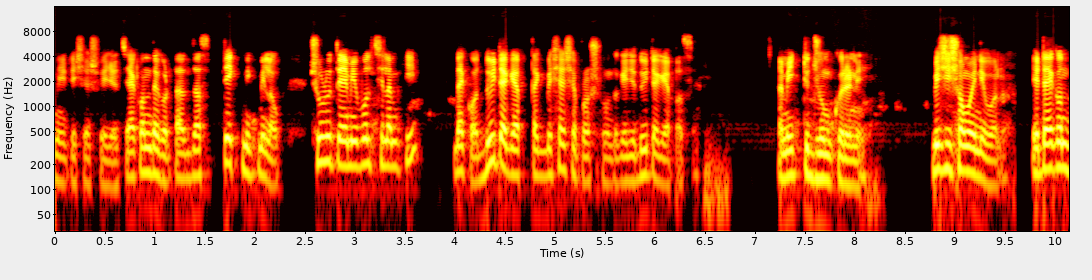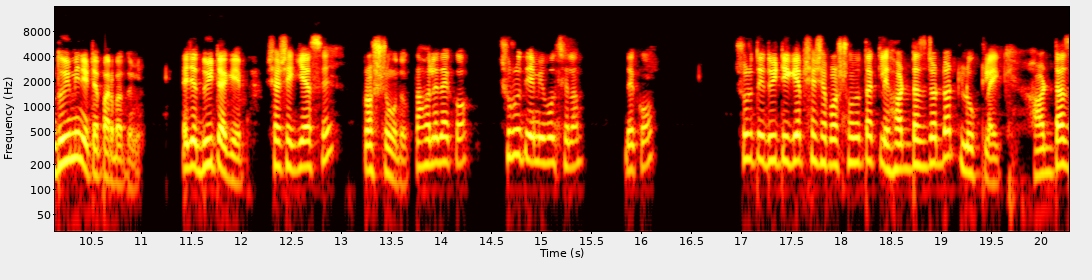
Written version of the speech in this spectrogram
মিনিটে শেষ হয়ে যাচ্ছে। এখন দেখো, তার জাস্ট টেকনিক মিলাও। শুরুতে আমি বলছিলাম কি? দেখো, দুইটা গ্যাপ থাকবে শেষে প্রশ্ন এই যে দুইটা গ্যাপ আছে। আমি একটু জুম করে নিই। বেশি সময় নেব না। এটা এখন দুই মিনিটে পারবা তুমি। এই যে দুইটা গ্যাপ শেষে কি আছে? প্রশ্নবোধক তাহলে দেখো, শুরুতে আমি বলছিলাম, দেখো শুরুতে দুইটি গ্যাপ শেষে প্রশ্নবোধক থাকলে what does dot dot look like what does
